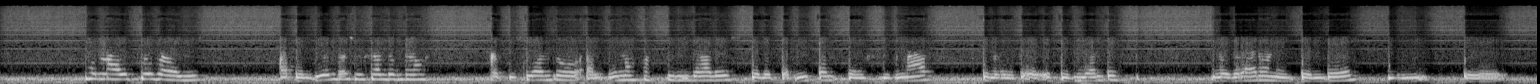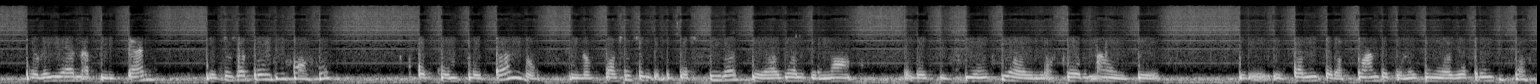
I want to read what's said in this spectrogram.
El maestro va a ir atendiendo a sus alumnos, propiciando algunas actividades que le permitan confirmar que los eh, estudiantes lograron entender y eh, podían aplicar esos aprendizajes o completando en los casos en que se perciba que haya alguna deficiencia en la forma en que eh, están interactuando con ese nuevo aprendizaje.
